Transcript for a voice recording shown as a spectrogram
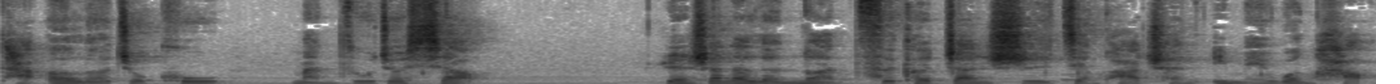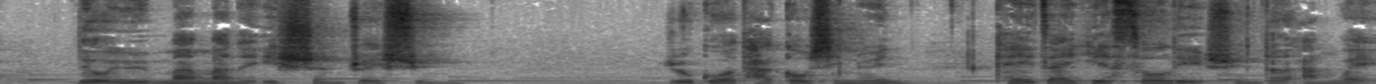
他饿了就哭，满足就笑。人生的冷暖此刻暂时简化成一枚问号，留予漫漫的一生追寻。如果他够幸运，可以在耶稣里寻得安慰。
